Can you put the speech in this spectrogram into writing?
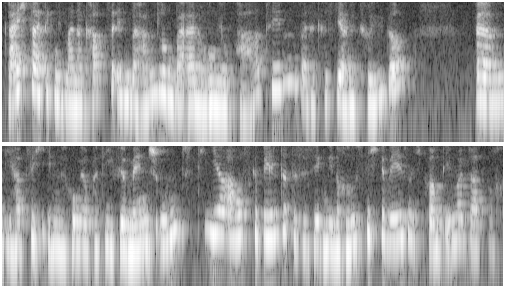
gleichzeitig mit meiner Katze in Behandlung bei einer Homöopathin, bei der Christiane Krüger. Ähm, die hat sich in Homöopathie für Mensch und Tier ausgebildet. Das ist irgendwie noch lustig gewesen. Ich konnte immer gerade noch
